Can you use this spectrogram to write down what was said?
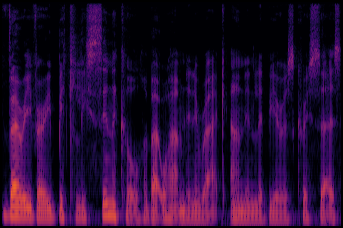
very, very bitterly cynical about what happened in Iraq and in Libya, as Chris says.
